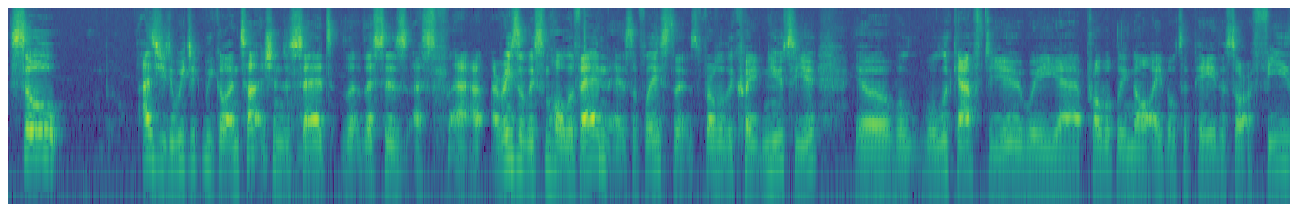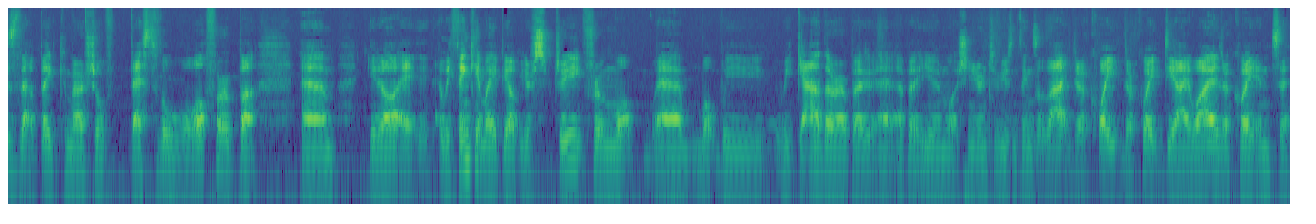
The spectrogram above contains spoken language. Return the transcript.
so as you do, we did, we got in touch and just said that this is a reasonably small event. It's a place that's probably quite new to you. You know, we'll we'll look after you. We uh, probably not able to pay the sort of fees that a big commercial festival will offer, but um, you know, it, we think it might be up your street from what uh, what we we gather about uh, about you and watching your interviews and things like that. They're quite they're quite DIY. They're quite into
